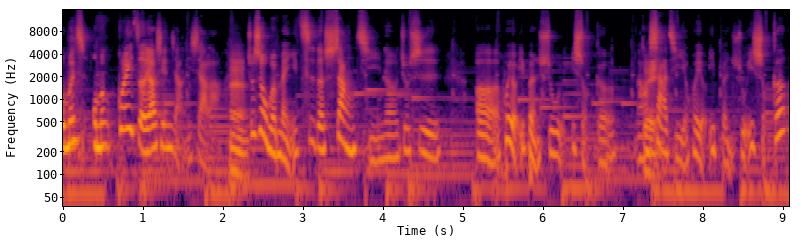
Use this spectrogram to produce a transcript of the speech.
我们 我们规则要先讲一下啦。嗯，就是我们每一次的上集呢，就是呃会有一本书一首歌，然后下集也会有一本书一首歌，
